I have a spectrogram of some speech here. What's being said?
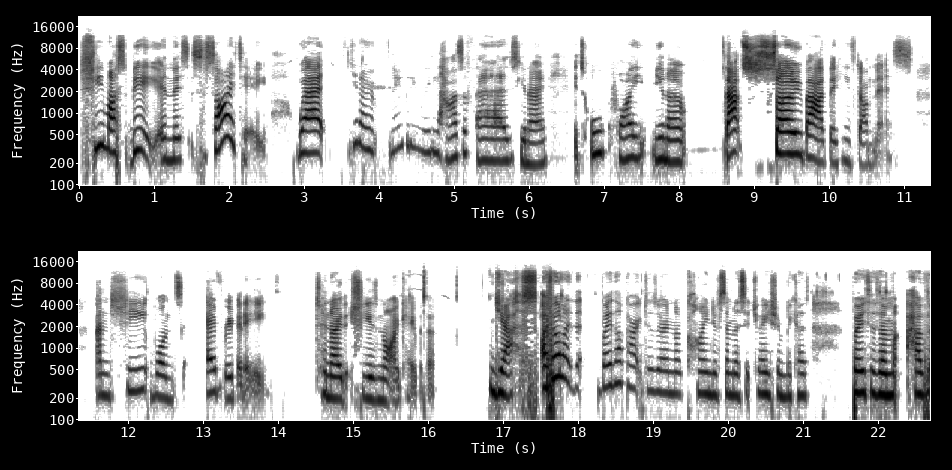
she must be in this society where you know nobody really has affairs you know it's all quite you know that's so bad that he's done this. And she wants everybody to know that she is not okay with it Yes. I feel like that both our characters are in a kind of similar situation because both of them have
